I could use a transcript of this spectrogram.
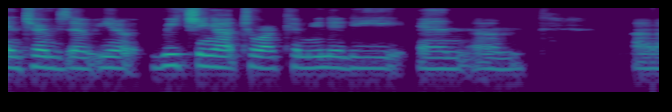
in terms of you know reaching out to our community and um, uh,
